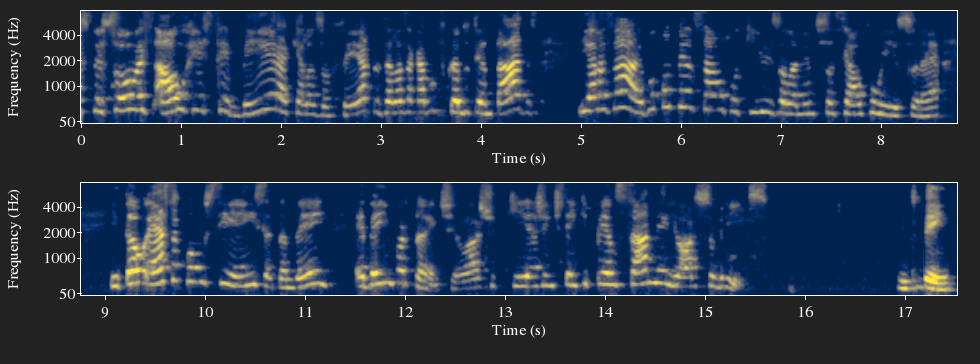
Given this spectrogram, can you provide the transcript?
As pessoas, ao receber aquelas ofertas, elas acabam ficando tentadas e elas, ah, eu vou compensar um pouquinho o isolamento social com isso, né? Então, essa consciência também é bem importante. Eu acho que a gente tem que pensar melhor sobre isso. Muito bem.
